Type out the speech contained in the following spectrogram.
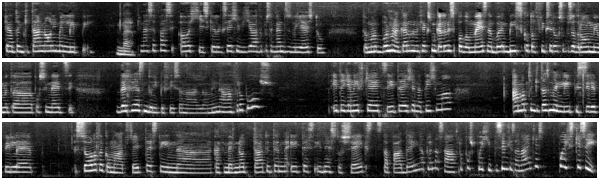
και να τον κοιτάνε όλοι με λύπη. ναι. Και να σε φάση, όχι, σκεφτείτε, έχει βγει ο άνθρωπος να κάνει τις δουλειές του. Το μόνο που μπορούμε να κάνουμε είναι να φτιάξουμε καλύτερες υποδομές, να μπορεί να μπει σκοτωθεί, ξέρω εγώ, στο πεζοδρόμιο με τα πώς είναι έτσι. Δεν χρειάζεται να το λυπηθεί στον άλλον. Είναι άνθρωπος, είτε γεννήθηκε έτσι, είτε έχει ένα τύχημα. Άμα τον κοιτάς με λύπηση, ρε φίλε, σε όλα τα κομμάτια, είτε στην α, καθημερινότητά του, είτε, είτε είναι στο σεξ, στα πάντα, είναι απλά ένας άνθρωπος που έχει τις ίδιες ανάγκες που έχεις κι εσύ.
